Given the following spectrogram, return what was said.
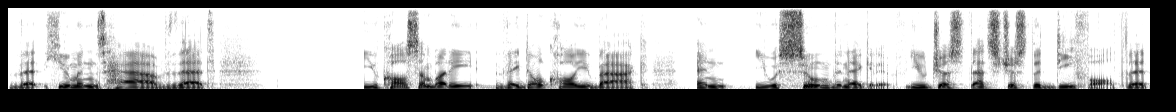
that humans have that you call somebody, they don't call you back, and you assume the negative. You just that's just the default that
